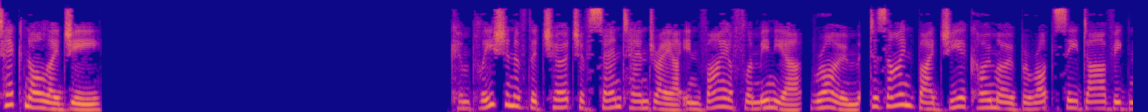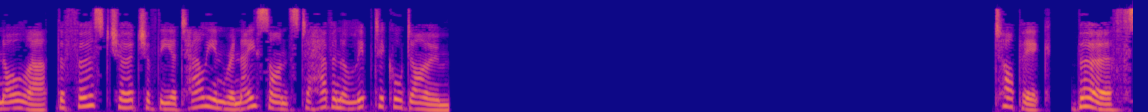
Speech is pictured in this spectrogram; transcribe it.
Technology Completion of the Church of Sant'Andrea in Via Flaminia, Rome, designed by Giacomo Barozzi da Vignola, the first church of the Italian Renaissance to have an elliptical dome. Births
